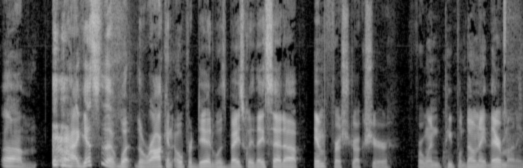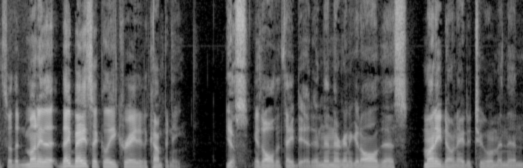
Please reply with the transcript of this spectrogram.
Um, I guess the what the Rock and Oprah did was basically they set up infrastructure for when people donate their money. So the money that they basically created a company Yes. is all that they did, and then they're going to get all this money donated to them, and then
